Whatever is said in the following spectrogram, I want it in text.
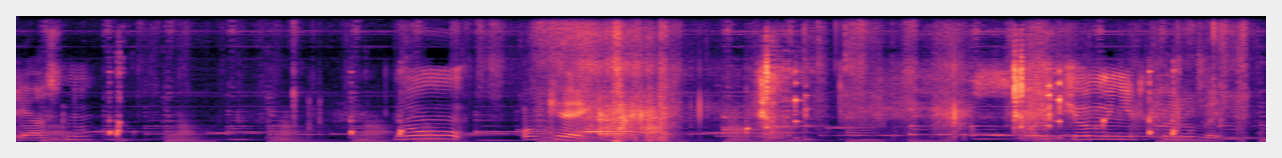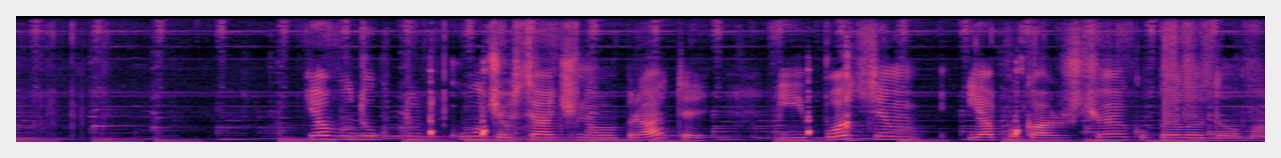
Ясно. Ну, окей. Що мені тепер робити? Я буду тут кучу всячного брати, і потім я покажу, що я купила вдома.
